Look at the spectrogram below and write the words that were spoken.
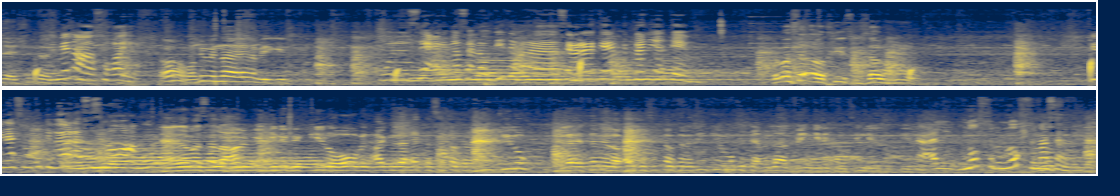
20 في 30 منها صغير. آه ما في منها هنا بيجي. والسعر مثلا لو دي تبقى سعرها كام الثانية كام؟ بيبقى سعر رخيص مش زي الهمور في ناس ممكن تبيع على أساس إن هو عمود يعني أنا مثلا لو عامل 100 جنيه في الكيلو وهو بالحجم ده حتة 36 كيلو تلاقي الثانية لو حتة 36 كيلو ممكن تعمل لها 40 جنيه 50 جنيه في الكيلو. أقل نص بالنص نص مثلا. بالنص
